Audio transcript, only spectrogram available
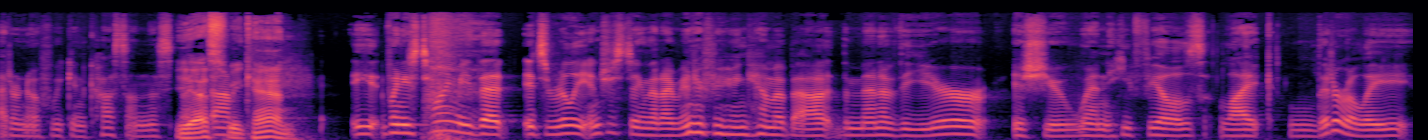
I don't know if we can cuss on this. but, Yes, um, we can. he, when he's telling me that it's really interesting that I'm interviewing him about the Men of the Year issue when he feels like literally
